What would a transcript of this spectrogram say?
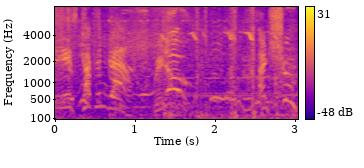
he is, cut him down! Reload! And shoot!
